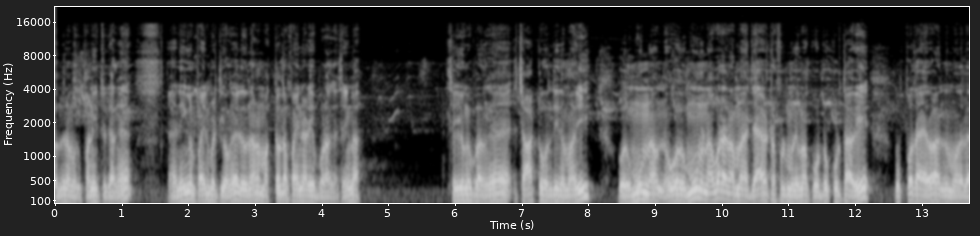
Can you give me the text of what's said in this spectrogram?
வந்து நமக்கு பண்ணிகிட்ருக்காங்க நீங்களும் பயன்படுத்திக்கோங்க. இதனால மக்கள் தான் பயனடைய போகிறாங்க சரிங்களா? ஸோ இவங்க பாருங்கள் சார்ட்டும் வந்து இந்த மாதிரி ஒரு மூணு ஒரு மூணு நபரை நம்ம ஜாவ ட்ரஃபல் மூலிமா கொடு கொடுத்தாவே முப்பதாயிரரூவா அந்த முதல்ல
